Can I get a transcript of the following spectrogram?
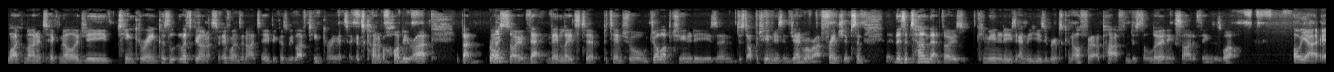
like-minded technology, tinkering. Because let's be honest, everyone's in IT because we love tinkering. It's it's kind of a hobby, right? But right. also that then leads to potential job opportunities and just opportunities in general, right? Friendships, and there's a ton that those communities and the user groups can offer, apart from just the learning side of things as well. Oh yeah,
